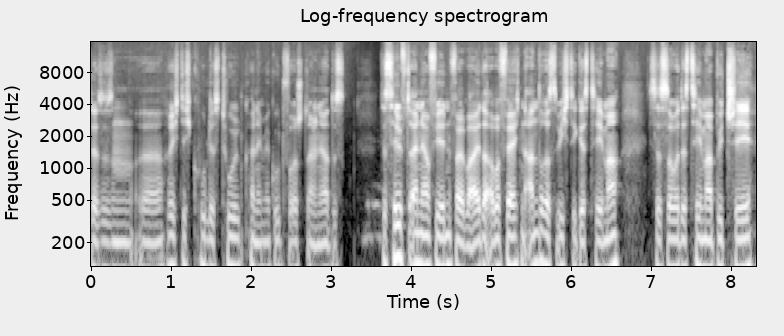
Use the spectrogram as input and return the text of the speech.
Das ist ein äh, richtig cooles Tool, kann ich mir gut vorstellen. Ja, das, das hilft einem auf jeden Fall weiter. Aber vielleicht ein anderes wichtiges Thema ist das so das Thema Budget.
